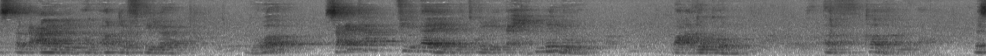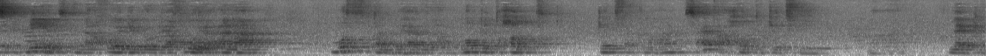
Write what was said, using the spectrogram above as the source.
استدعاني أن أقف إلى جوار ساعتها في آية بتقول لي احملوا بعضكم أثقال بعض بس means إن أخويا يجي يقول لي يا أخويا أنا مثقل بهذا الأمر. ممكن تحط كتفك معاك. ساعتها أحط كتفي معاك. لكن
